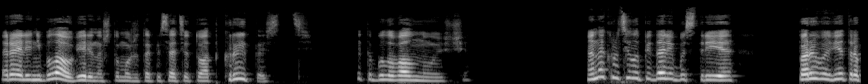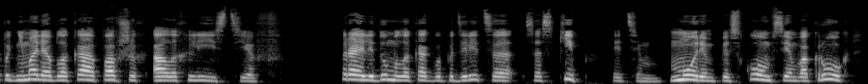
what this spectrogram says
Райли не была уверена, что может описать эту открытость. Это было волнующе. Она крутила педали быстрее. Порывы ветра поднимали облака опавших алых листьев. Райли думала, как бы поделиться со Скип, этим морем, песком, всем вокруг —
